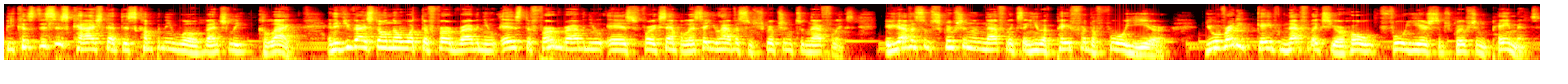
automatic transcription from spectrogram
because this is cash that this company will eventually collect. And if you guys don't know what deferred revenue is deferred revenue is for example let's say you have a subscription to netflix. If you have a subscription to netflix and you have paid for the full year you already gave netflix your whole full year subscription payments.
